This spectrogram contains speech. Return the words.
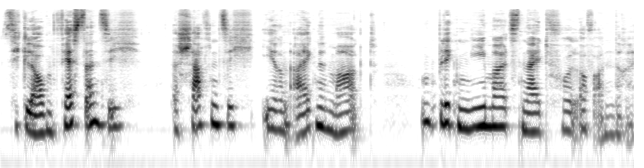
Sie glauben fest an sich, erschaffen sich ihren eigenen Markt und blicken niemals neidvoll auf andere.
